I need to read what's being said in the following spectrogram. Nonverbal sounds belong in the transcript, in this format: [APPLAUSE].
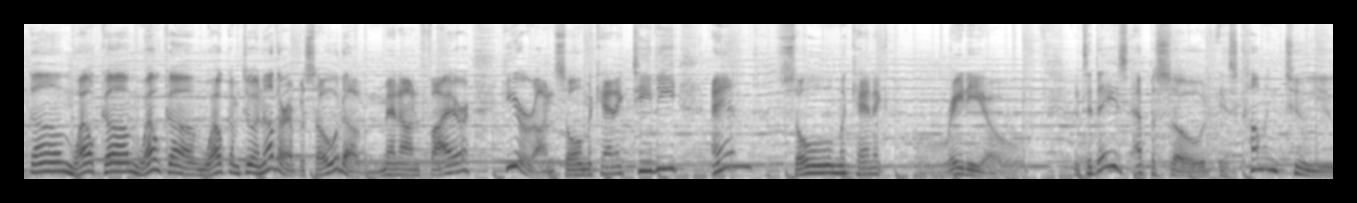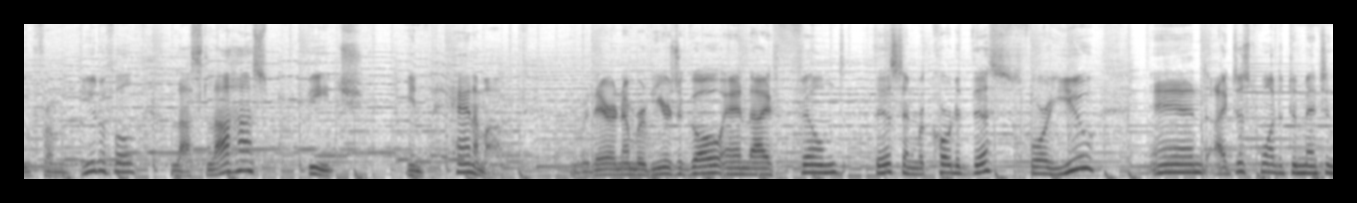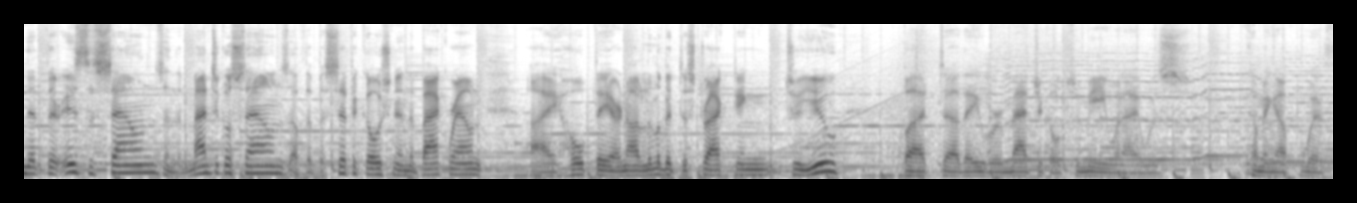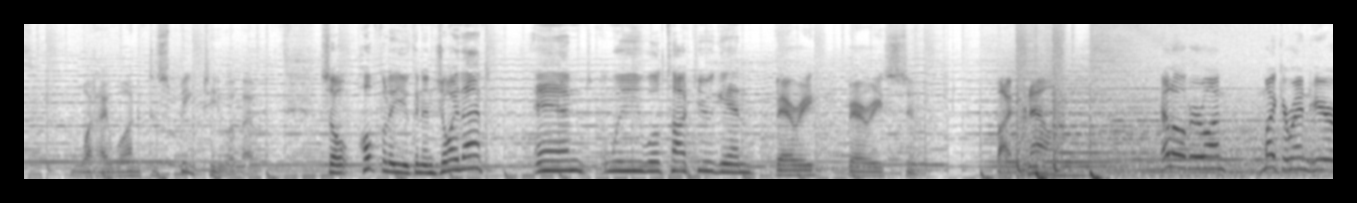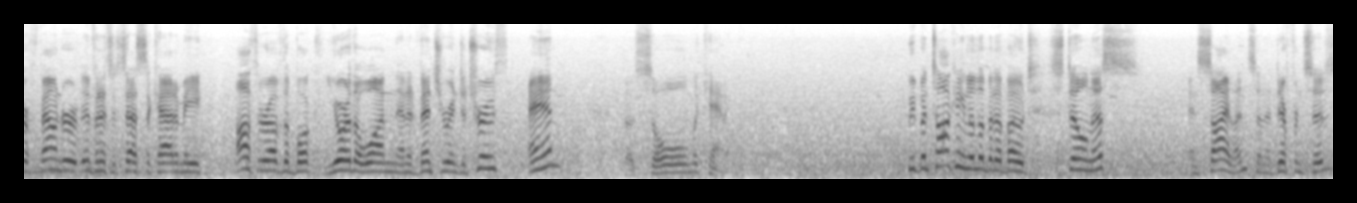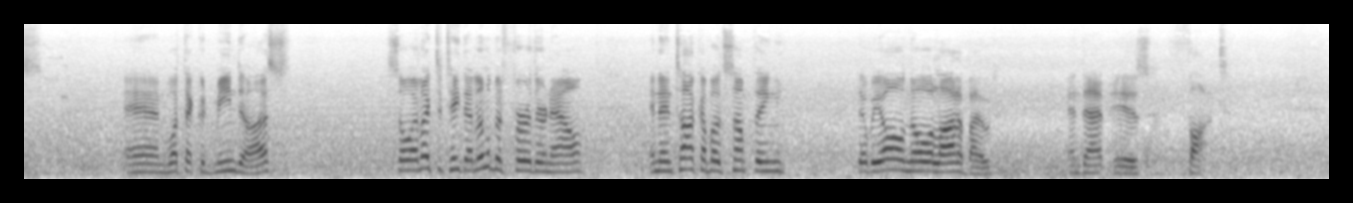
Welcome, welcome, welcome, welcome to another episode of Men on Fire here on Soul Mechanic TV and Soul Mechanic Radio. And today's episode is coming to you from beautiful Las Lajas Beach in Panama. We were there a number of years ago and I filmed this and recorded this for you and I just wanted to mention that there is the sounds and the magical sounds of the Pacific Ocean in the background. I hope they are not a little bit distracting to you, but uh, they were magical to me when I was coming up with what I wanted to speak to you about. So hopefully you can enjoy that, and we will talk to you again very, very soon. Bye for now. Hello, everyone. Mike Arend here, founder of Infinite Success Academy, author of the book You're the One An Adventure into Truth, and The Soul Mechanic. We've been talking a little bit about stillness and silence and the differences and what that could mean to us. So I'd like to take that a little bit further now and then talk about something that we all know a lot about, and that is thought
